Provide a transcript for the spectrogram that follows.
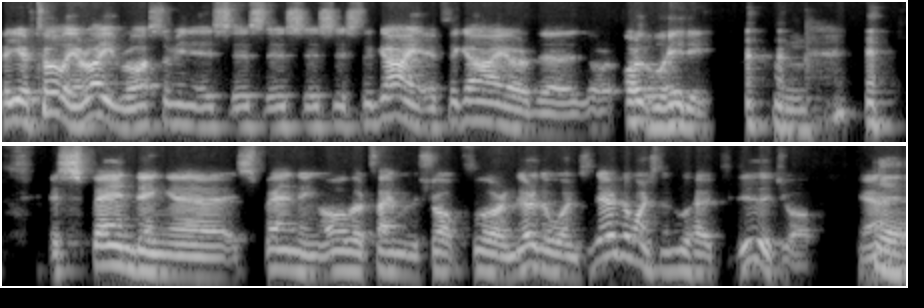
But you're totally right, Ross. I mean, it's it's it's, it's, it's the guy, if the guy or the or, or the lady mm. is spending uh spending all their time on the shop floor, and they're the ones they're the ones that know how to do the job. Yeah. yeah.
